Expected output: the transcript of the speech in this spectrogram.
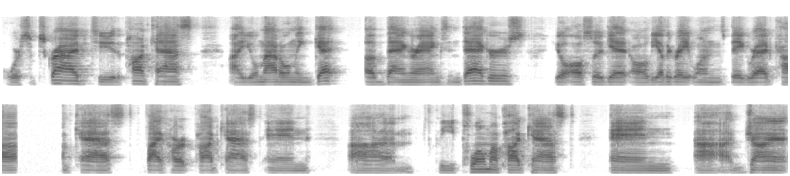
or subscribe to the podcast. Uh, you'll not only get of Bangerangs and Daggers, you'll also get all the other great ones: Big Red Podcast, Five Heart Podcast, and um, the Paloma Podcast, and uh, John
